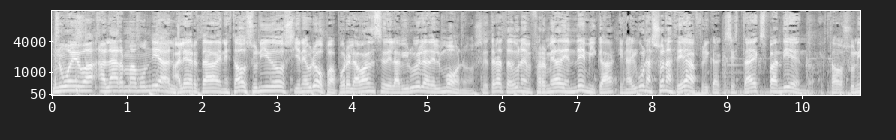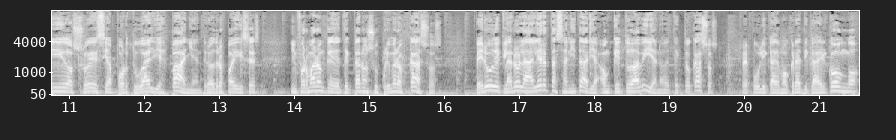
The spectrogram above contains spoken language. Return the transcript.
Nueva alarma mundial. Alerta en Estados Unidos y en Europa por el avance de la viruela del mono. Se trata de una enfermedad endémica en algunas zonas de África que se está expandiendo. Estados Unidos, Suecia, Portugal y España, entre otros países, informaron que detectaron sus primeros casos. Perú declaró la alerta sanitaria, aunque todavía no detectó casos. República Democrática del Congo,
